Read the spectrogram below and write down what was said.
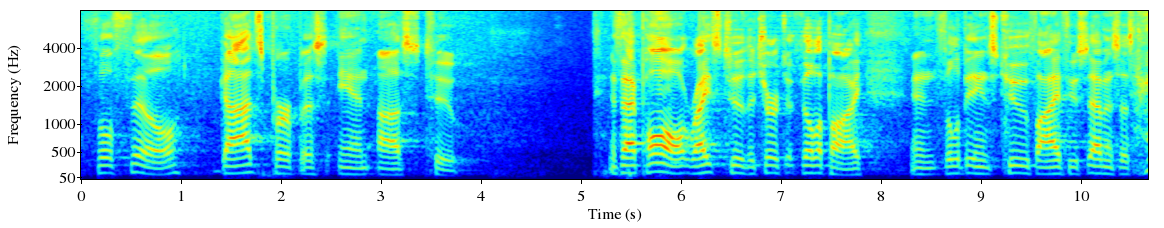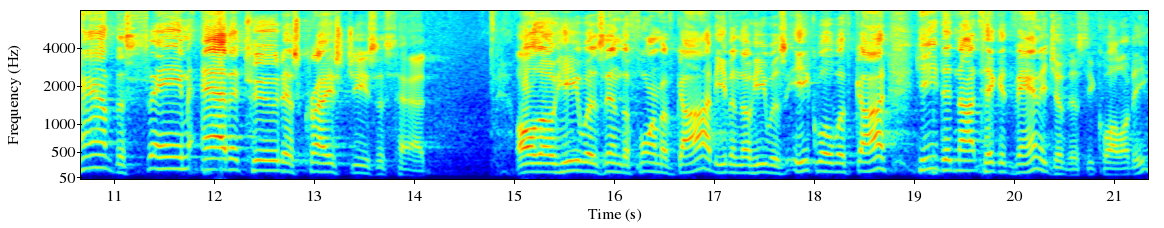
fulfill God's purpose in us too. In fact, Paul writes to the church at Philippi in Philippians 2 5 through 7 says, Have the same attitude as Christ Jesus had. Although he was in the form of God, even though he was equal with God, he did not take advantage of this equality.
